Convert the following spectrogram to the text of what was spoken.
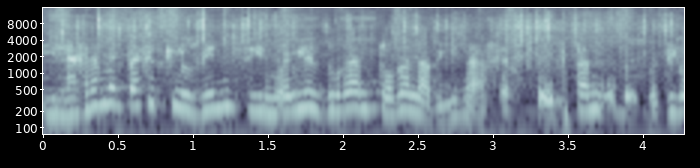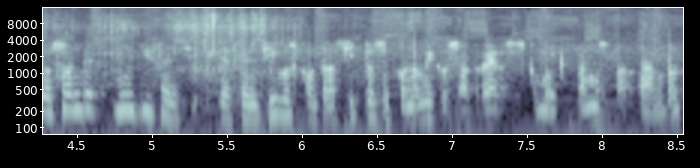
Y la gran ventaja es que los bienes inmuebles duran toda la vida. Están, digo, son muy defensi- defensivos contra ciclos económicos adversos como el que estamos pasando.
